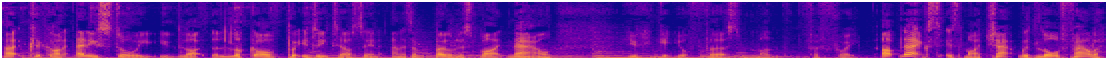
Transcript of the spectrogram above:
uh, click on any story you'd like the look of, put your details in, and as a bonus right now, you can get your first month for free. Up next is my chat with Lord Fowler.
